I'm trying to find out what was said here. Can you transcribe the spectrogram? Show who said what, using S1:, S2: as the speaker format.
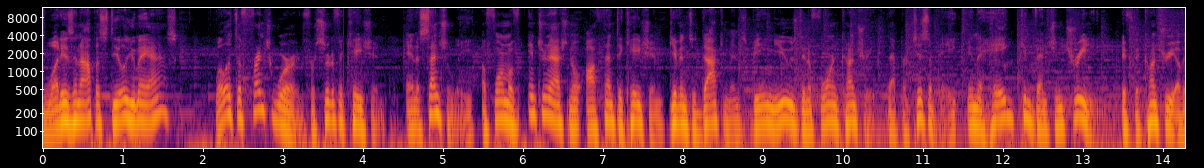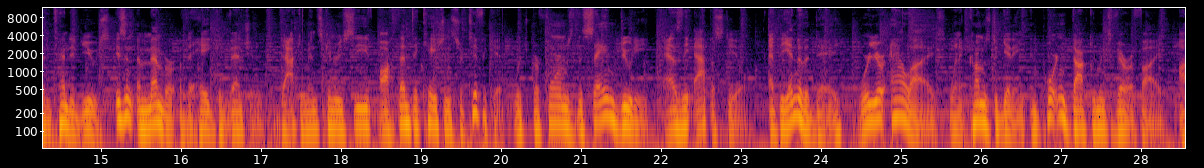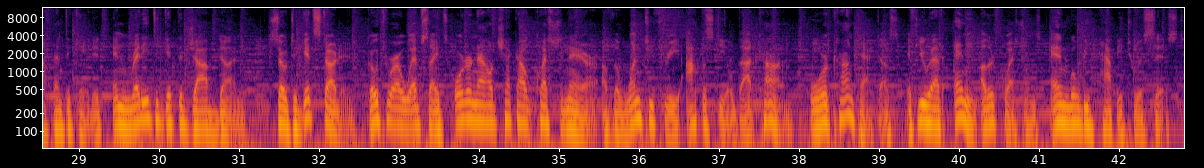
S1: What is an apostille, you may ask? Well, it's a French word for certification and essentially a form of international authentication given to documents being used in a foreign country that participate in the Hague Convention Treaty. If the country of intended use isn't a member of the Hague Convention, documents can receive authentication certificate which performs the same duty as the apostille. At the end of the day, we're your allies when it comes to getting important documents verified, authenticated, and ready to get the job done. So to get started, go through our website's Order Now checkout questionnaire of the 123apostille.com or contact us if you have any other questions and we'll be happy to assist.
